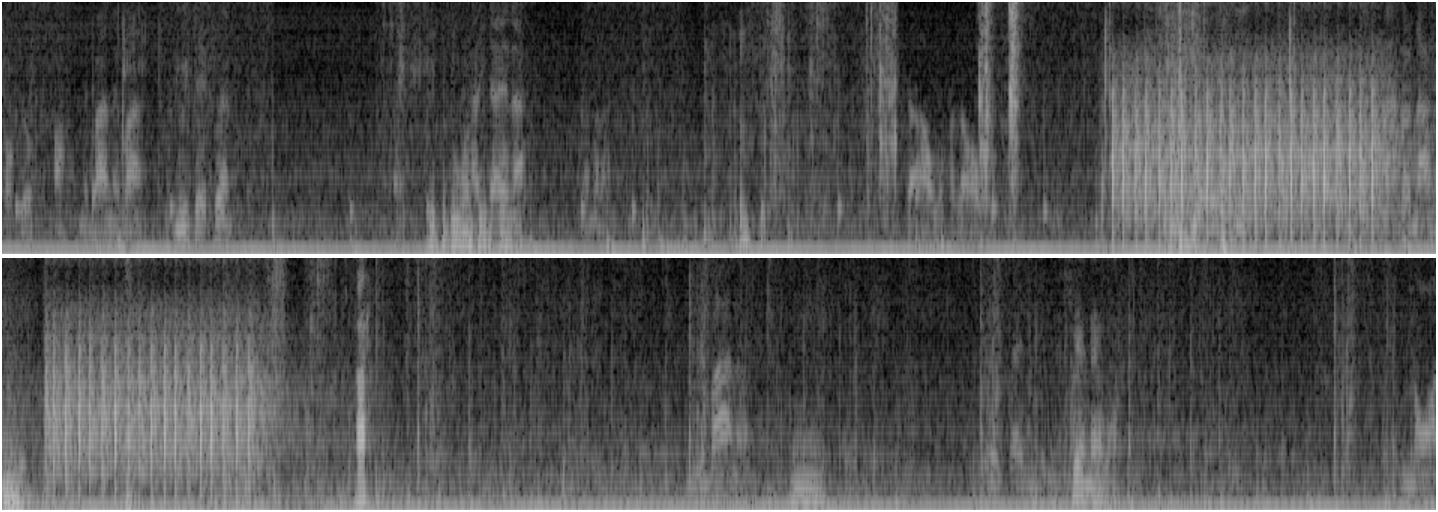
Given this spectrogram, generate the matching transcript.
โอเคบ้านในบ้านอยู่เฉยๆเพื่อนปิดประตูก่อนหาปิยดปใจระตูนะเอามาละ จะเอาอะเขาจะเอาผมเลยพี่เป็นทางแล้วนะอะอยู่ในบ้านเหรออืมเออใช่มันอยู่ในเที่ยบ้านไหนวะนอน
